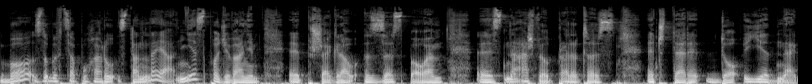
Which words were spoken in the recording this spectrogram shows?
bo zdobywca Pucharu Stanleya niespodziewanie y, przegrał z zespołem z Nashville Predators 4 do 1.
